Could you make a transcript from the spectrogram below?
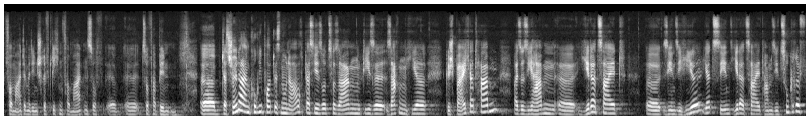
Formate mit den schriftlichen Formaten zu, äh, zu verbinden. Das Schöne an Kuripod ist nun auch, dass Sie sozusagen diese Sachen hier gespeichert haben. Also Sie haben äh, jederzeit äh, sehen Sie hier jetzt, sehen, jederzeit haben Sie Zugriff,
